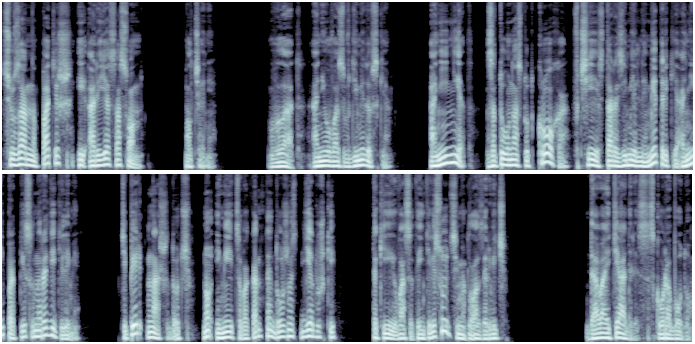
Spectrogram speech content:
Сюзанна Патиш и Ария Сасон. Молчание. Влад, они у вас в Демидовске? Они нет. Зато у нас тут кроха, в чьей староземельной метрике они прописаны родителями. Теперь наша дочь, но имеется вакантная должность дедушки. Такие вас это интересует, Семен Лазаревич? Давайте адрес, скоро буду.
